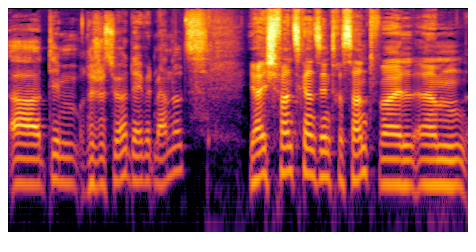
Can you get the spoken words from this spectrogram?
äh, dem Regisseur David Mandels? Ja, ich fand es ganz interessant, weil ähm,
